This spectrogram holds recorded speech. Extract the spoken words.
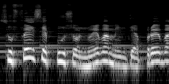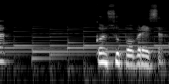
su fe se puso nuevamente a prueba con su pobreza.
